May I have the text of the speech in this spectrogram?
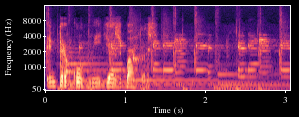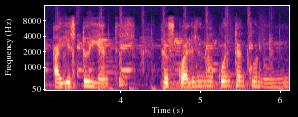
entre comillas bajas. Hay estudiantes los cuales no cuentan con un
